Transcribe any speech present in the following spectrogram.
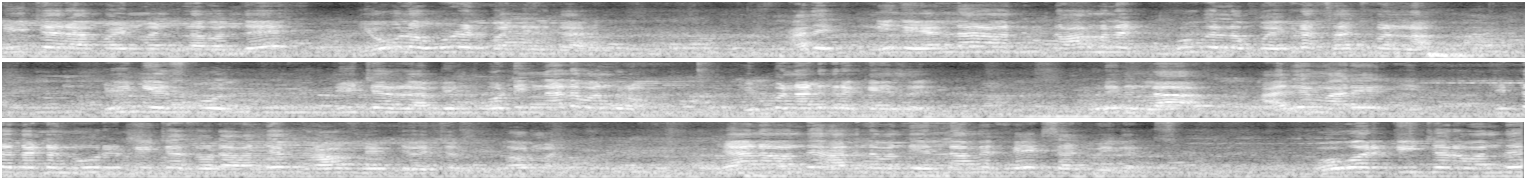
டீச்சர் அப்பாயின்மெண்ட்டில் வந்து எவ்வளோ ஊழல் பண்ணியிருக்காரு. அது நீங்கள் எல்லாரும் வந்து நார்மலாக கூகுளில் போய் கூட சர்ச் பண்ணலாம். டிடிஎஸ் ஸ்கூல் டீச்சர் அப்படின்னு போட்டிங்கனாலே வந்துடும் இப்போ நடக்கிற கேஸு புரியுதுங்களா? அதே மாதிரி கிட்டத்தட்ட நூறு டீச்சர்ஸோட வந்து கிரவுண்ட் நிறுத்தி வச்சிருக்கு கவர்மெண்ட் ஏன்னா வந்து அதில் வந்து எல்லாமே ஃபேக் சர்டிஃபிகேட்ஸ் ஒவ்வொரு டீச்சர் வந்து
